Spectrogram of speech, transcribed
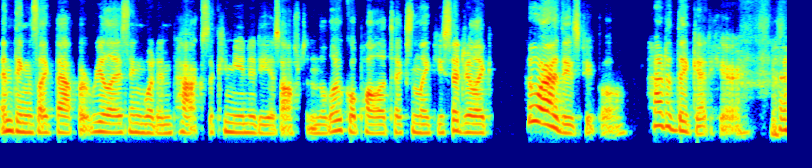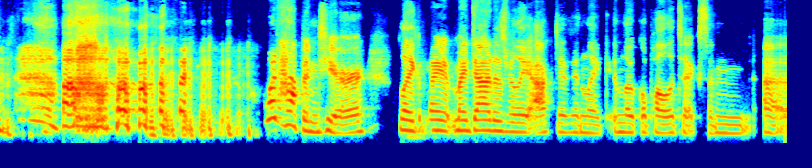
and things like that but realizing what impacts a community is often the local politics and like you said you're like who are these people? How did they get here? what happened here like my my dad is really active in like in local politics and uh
